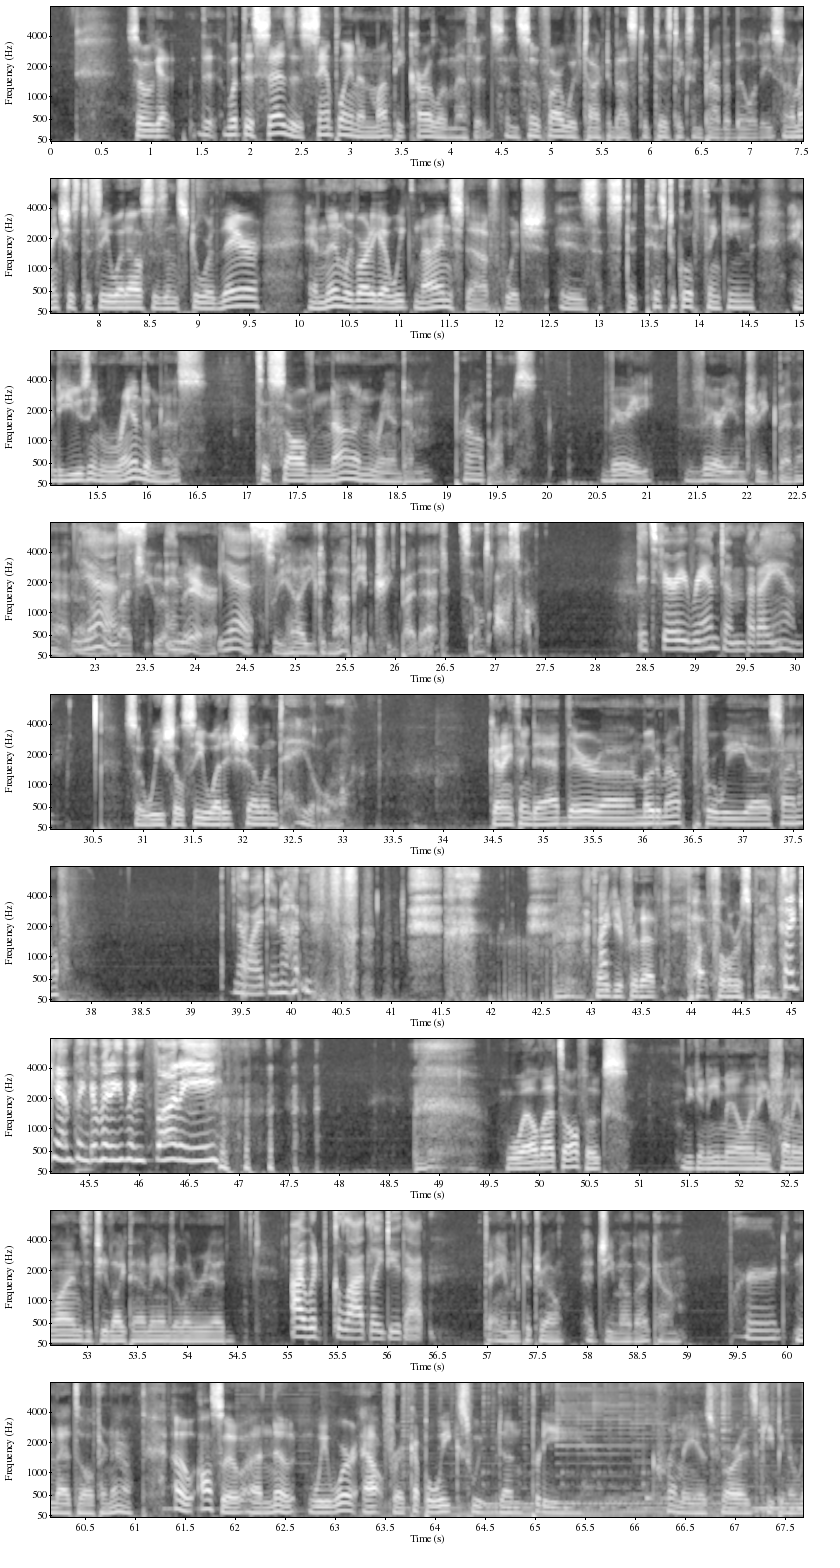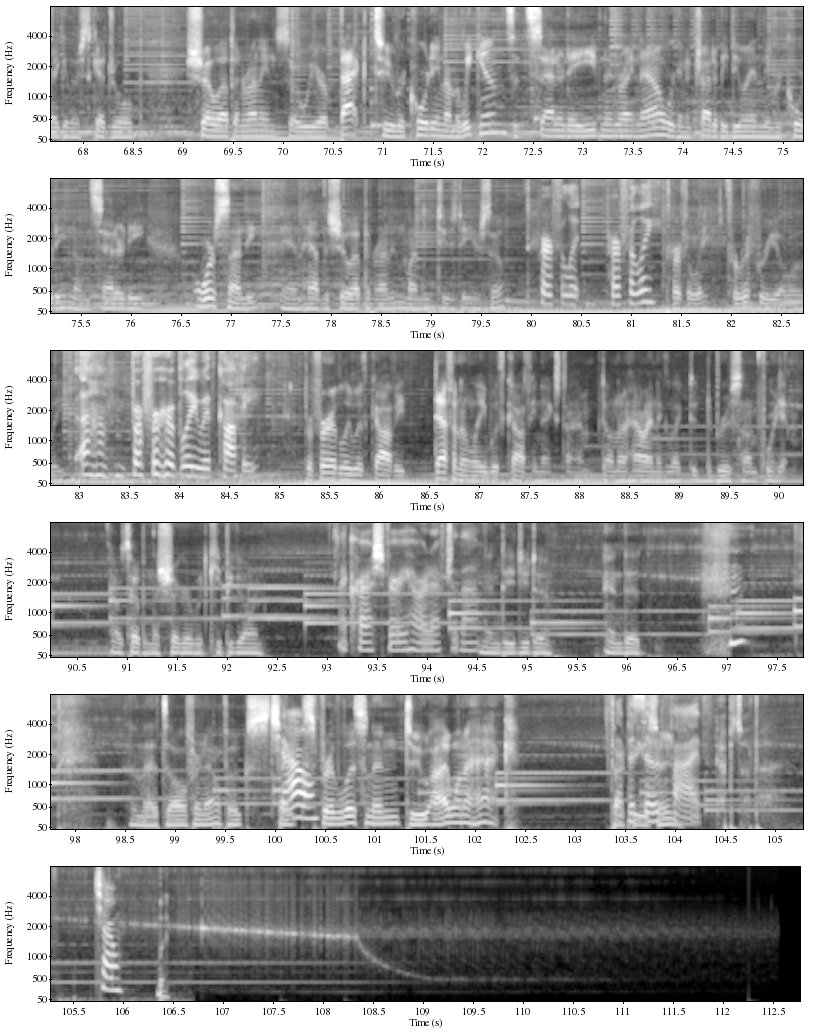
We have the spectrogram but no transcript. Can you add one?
So we've got th- what this says is sampling and Monte Carlo methods, and so far we've talked about statistics and probabilities. So I'm anxious to see what else is in store there, and then we've already got week nine stuff, which is statistical thinking and using randomness to solve non-random problems. Very, very intrigued by that. I don't know yes. about you over and there. Yes. See how you could not be intrigued by that. Sounds awesome. It's very random, but I am. So we shall see what it shall entail. Got anything to add there, uh, Motormouth, before we uh, sign off? No, I do not. Thank you for that thoughtful response. I can't think of anything funny. Well, that's all, folks. You can email any funny lines that you'd like to have Angela read I would gladly do that. to Cottrell at gmail.com. Word. And that's all for now. Oh, also a note: we were out for a couple weeks. We've done pretty crummy as far as keeping a regular scheduled show up and running. So we are back to recording on the weekends. It's Saturday evening right now. We're going to try to be doing the recording on Saturday or Sunday and have the show up and running Monday, Tuesday or so. Perfectly. Perfectly. Perfectly, peripherally, Um, preferably with coffee. preferably with coffee. Definitely with coffee next time. Don't know how I neglected to brew some for you. I was hoping the sugar would keep you going. I crashed very hard after that. Indeed, you do. And did. and that's all for now, folks. Ciao. Thanks for listening to I Want to Hack. Talk to you Episode soon. five. Episode 5. Ciao.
